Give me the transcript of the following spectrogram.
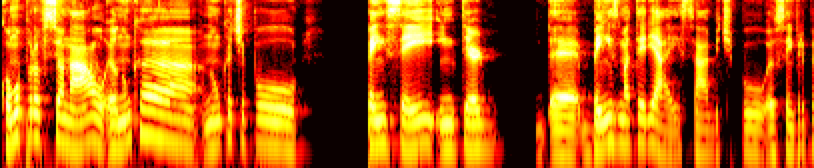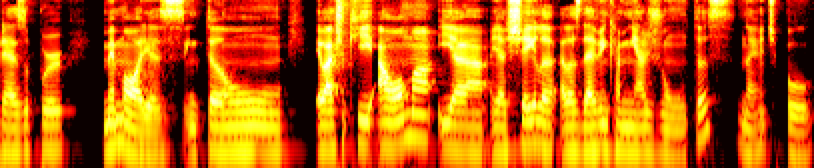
como profissional, eu nunca, nunca tipo, pensei em ter é, bens materiais, sabe? Tipo, eu sempre prezo por memórias. Então, eu acho que a Oma e a, e a Sheila, elas devem caminhar juntas, né? Tipo,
